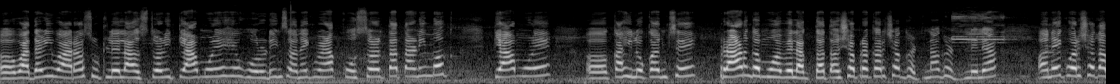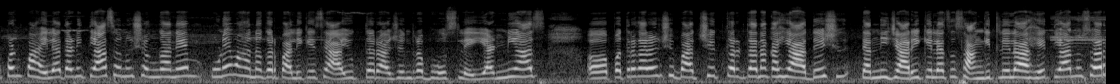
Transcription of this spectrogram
वादळी वारा सुटलेला असतो आणि त्यामुळे हे होर्डिंग्स अनेक वेळा कोसळतात आणि मग त्यामुळे काही लोकांचे प्राण गमवावे लागतात. अशा प्रकारच्या घटना घडलेल्या अनेक वर्षात आपण पाहिल्यात आणि त्याच अनुषंगाने पुणे महानगरपालिकेचे आयुक्त राजेंद्र भोसले यांनी आज पत्रकारांशी बातचीत करताना काही आदेश त्यांनी जारी केल्याचं सांगितलेलं आहे. त्यानुसार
